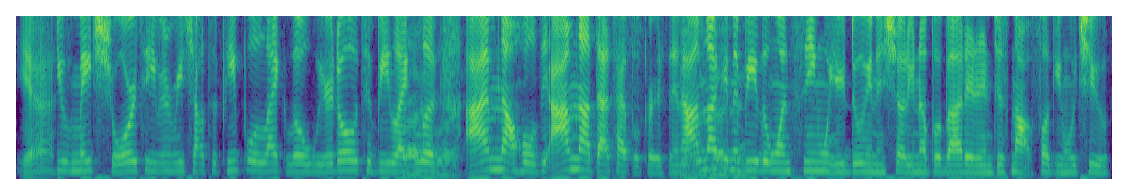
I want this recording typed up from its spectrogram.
Yeah. You've made sure to even reach out to people like Lil Weirdo to be like, Right, look, right. I'm not holding, I'm not that type of person. Yeah, I'm not going to be the one seeing what you're doing and shutting up about it and just not fucking with you.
